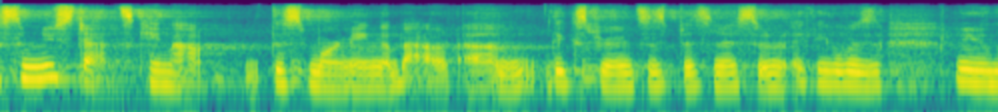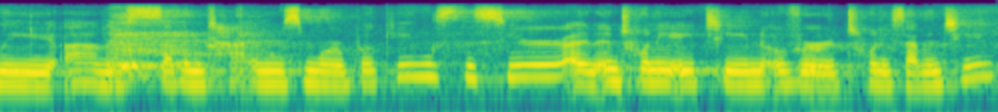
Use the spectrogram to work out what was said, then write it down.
some new stats came out this morning about um, the experiences business, and I think it was nearly um, seven times more bookings this year in 2018 over right. 2017.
